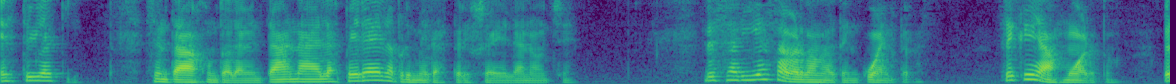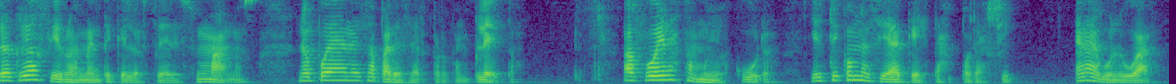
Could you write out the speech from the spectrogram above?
estoy aquí, sentada junto a la ventana a la espera de la primera estrella de la noche. Desearía saber dónde te encuentras. Sé que has muerto, pero creo firmemente que los seres humanos no pueden desaparecer por completo. Afuera está muy oscuro, y estoy convencida de que estás por allí, en algún lugar,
